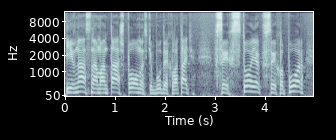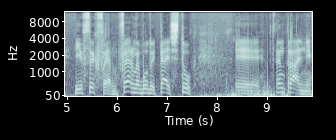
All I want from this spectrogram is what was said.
І в нас на монтаж повністю буде хватати всіх стояк, всіх опор і всіх ферм. Ферми будуть 5 штук е, центральні.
